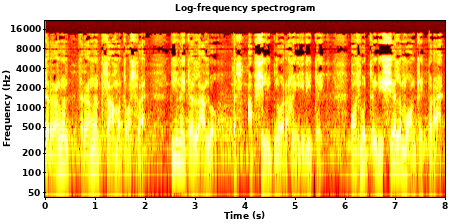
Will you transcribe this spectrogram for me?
dringend dringend saam met ons vat. Eenheid in landbou is absoluut nodig in hierdie tyd. Ons moet uit dieselfde mond uit praat.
